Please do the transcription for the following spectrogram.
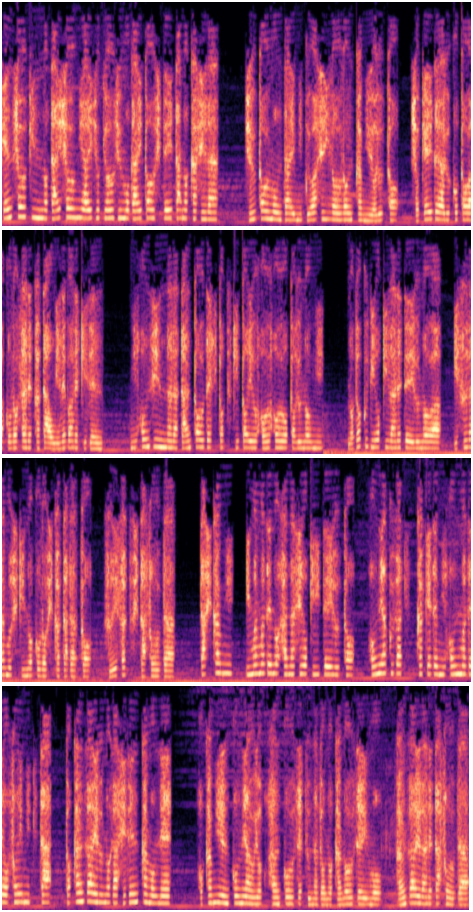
懸賞金の対象に愛女教授も該当していたのかしら。中東問題に詳しい評論家によると、処刑であることは殺され方を見れば歴然。日本人なら担当で一月という方法を取るのに、喉首を切られているのは、イスラム式の殺し方だと、推察したそうだ。確かに、今までの話を聞いていると、翻訳がきっかけで日本まで襲いに来た、と考えるのが自然かもね。他に怨恨や右翼犯行説などの可能性も考えられたそうだ。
